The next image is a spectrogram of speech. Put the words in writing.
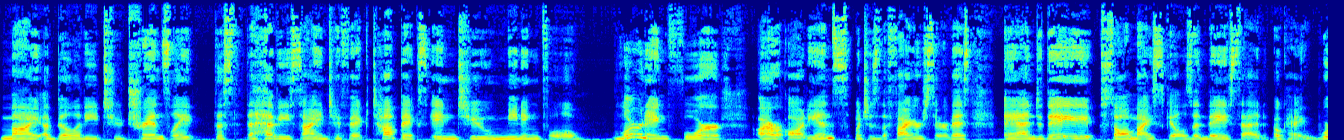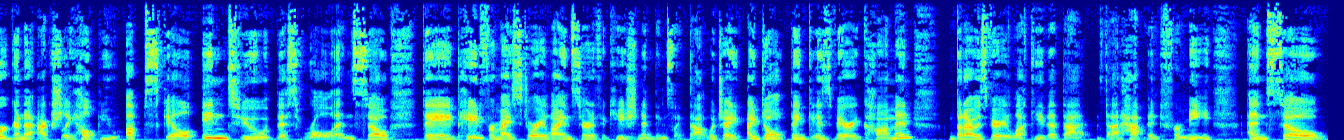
my ability to translate this, the heavy scientific topics into meaningful learning for our audience, which is the fire service. And they saw my skills and they said, okay, we're going to actually help you upskill into this role. And so they paid for my storyline certification and things like that, which I, I don't think is very common, but I was very lucky that that, that happened for me. And so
